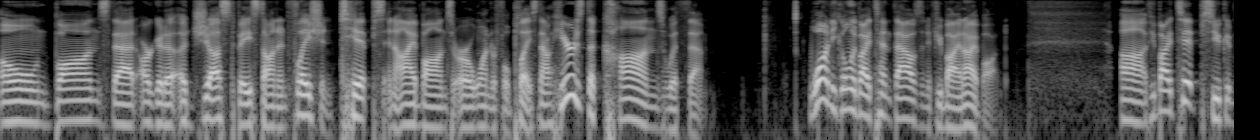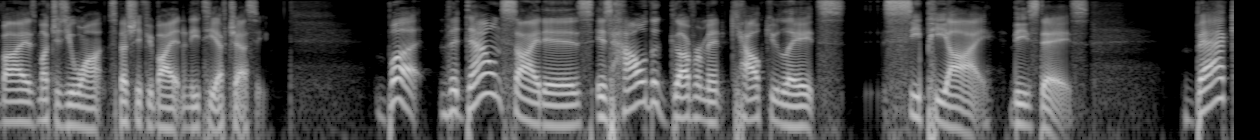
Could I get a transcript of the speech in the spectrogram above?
own bonds that are going to adjust based on inflation. TIPS and I bonds are a wonderful place. Now, here's the cons with them. One, you can only buy 10,000 if you buy an I bond. Uh, if you buy TIPS, you can buy as much as you want, especially if you buy it in an ETF chassis. But the downside is is how the government calculates CPI these days. Back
